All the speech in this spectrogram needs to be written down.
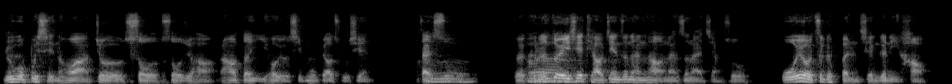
如果不行的话，就收收就好，然后等以后有新目标出现。再说，嗯、对，可能对一些条件真的很好的男生来讲，说我有这个本钱跟你耗，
